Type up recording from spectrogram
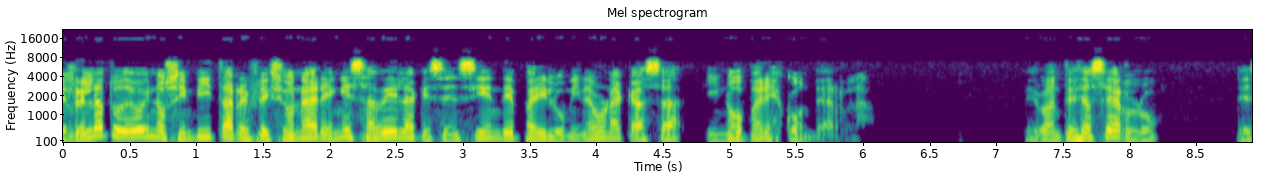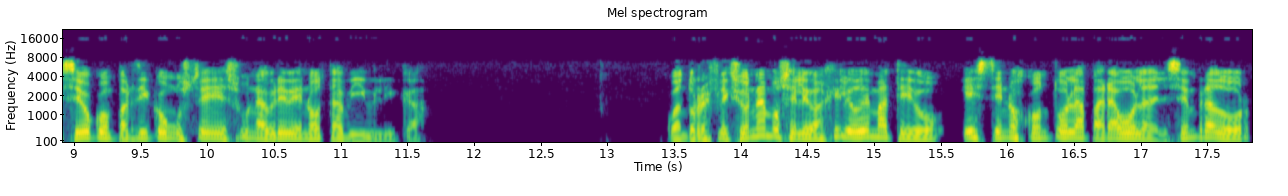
El relato de hoy nos invita a reflexionar en esa vela que se enciende para iluminar una casa y no para esconderla. Pero antes de hacerlo, deseo compartir con ustedes una breve nota bíblica. Cuando reflexionamos el Evangelio de Mateo, este nos contó la parábola del sembrador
